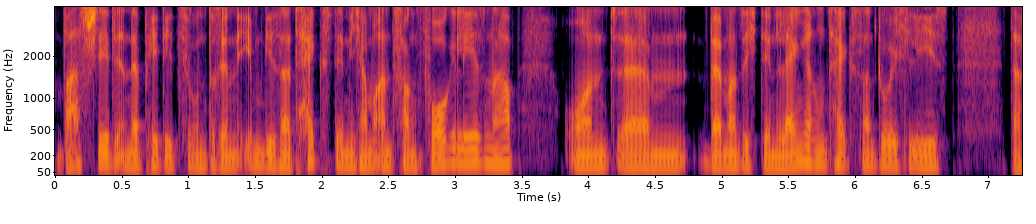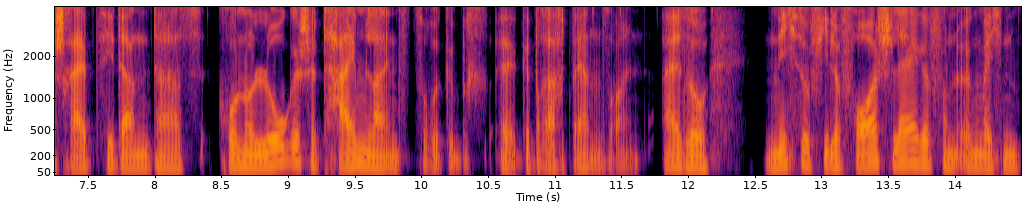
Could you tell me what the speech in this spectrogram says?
Was steht in der Petition drin? Eben dieser Text, den ich am Anfang vorgelesen habe. Und ähm, wenn man sich den längeren Text dann durchliest, da schreibt sie dann, dass chronologische Timelines zurückgebracht äh, werden sollen. Also nicht so viele Vorschläge von irgendwelchen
